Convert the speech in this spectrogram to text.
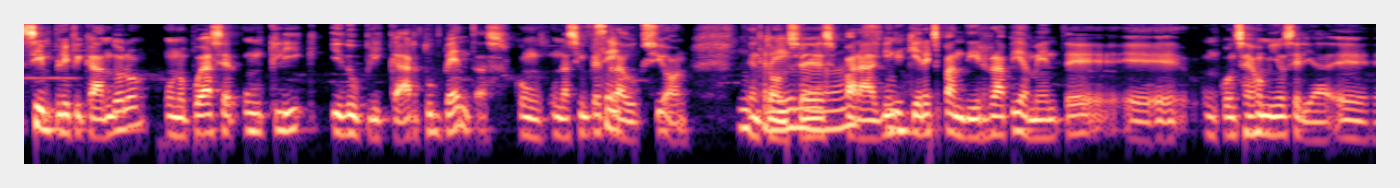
simplificándolo, uno puede hacer un clic y duplicar tus ventas con una simple traducción. Entonces, para alguien que quiere expandir rápidamente, eh, un consejo mío sería eh,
